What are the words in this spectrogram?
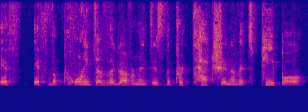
if if the point of the government is the protection of its people,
